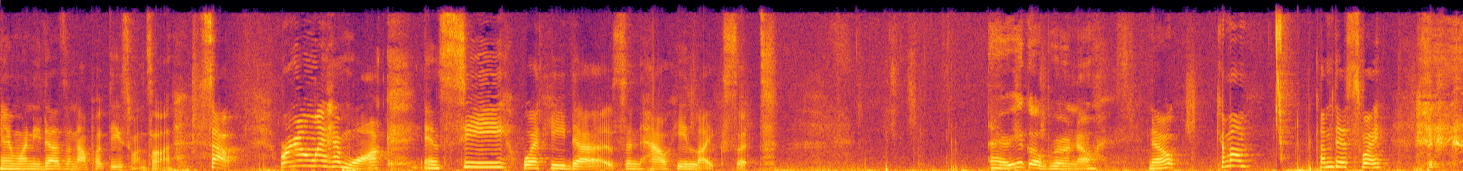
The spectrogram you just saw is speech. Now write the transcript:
And when he doesn't, I'll put these ones on. So we're going to let him walk and see what he does and how he likes it. There you go, Bruno. Nope. Come on. Come this way.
